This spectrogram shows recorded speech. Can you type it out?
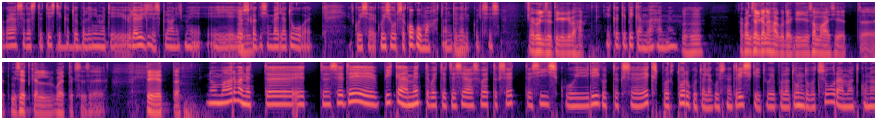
aga jah, seda statistikat võib-olla niimoodi üleüldises plaanis me ei, ei, ei mm -hmm. oskagi siin välja tuua, et et kui see, kui suur see kogumaht on mhm. tegelikult siis. aga üldiselt ikkagi vähe? ikkagi pigem vähem, jah mm. -hmm. aga on seal ka näha kuidagi sama asi, et, et mis hetkel võetakse see tee ette? No ma arvan, et, et see tee pigem ettevõtjate seas võetakse ette siis, kui liigutakse eksportturgudele, kus need riskid võib-olla tunduvad suuremad, kuna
